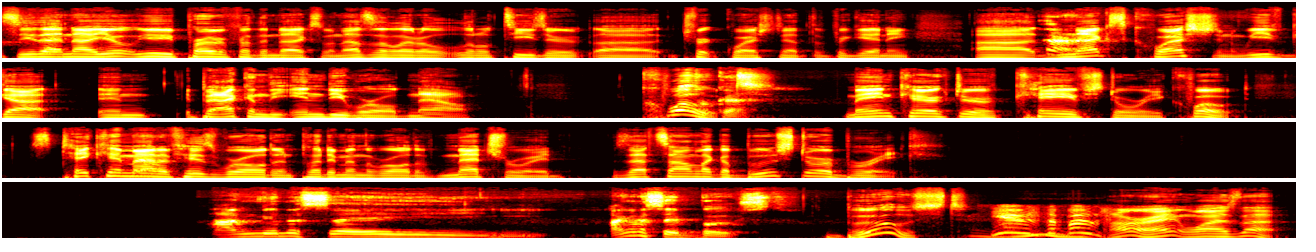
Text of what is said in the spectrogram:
See that now? You'll, you'll be perfect for the next one. That's a little little teaser uh, trick question at the beginning. Uh, All right. Next question we've got in back in the indie world now. Quote: Okay. Main character of Cave Story. Quote: Take him out of his world and put him in the world of Metroid. Does that sound like a boost or a break? I'm gonna say I'm gonna say boost Boost. Use the boost. All right. Why is that?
